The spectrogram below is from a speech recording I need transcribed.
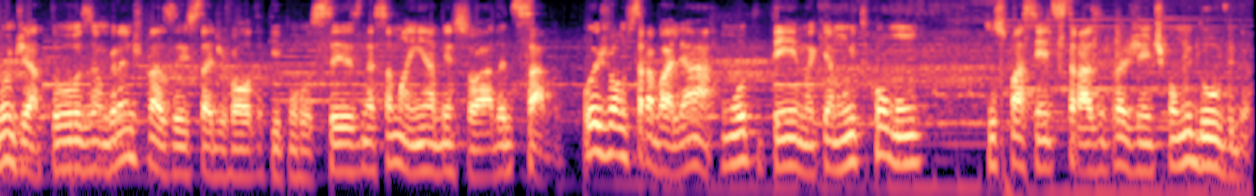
Bom dia a todos, é um grande prazer estar de volta aqui com vocês nessa manhã abençoada de sábado. Hoje vamos trabalhar um outro tema que é muito comum que os pacientes trazem para a gente como dúvida.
